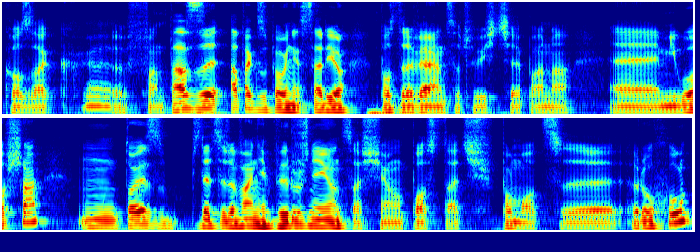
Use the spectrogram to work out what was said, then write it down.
kozak e, w fantazy, a tak zupełnie serio, pozdrawiając oczywiście pana e, Miłosza, mm, to jest zdecydowanie wyróżniająca się postać w pomocy ruchu,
